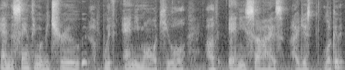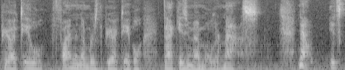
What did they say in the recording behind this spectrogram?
And the same thing would be true with any molecule of any size. I just look at the periodic table, find the numbers of the periodic table, that gives me my molar mass. Now, it's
